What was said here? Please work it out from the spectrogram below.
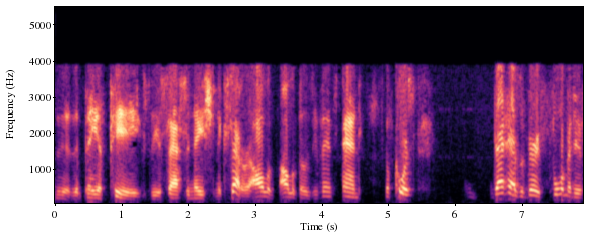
the the Bay of Pigs, the assassination, et cetera, all of all of those events and of course that has a very formative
